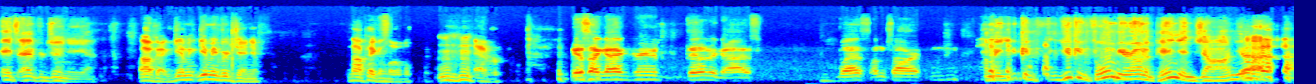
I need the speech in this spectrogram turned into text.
it's at Virginia, yeah. Okay, give me give me Virginia. Not picking Louisville Mhm. ever. Guess I gotta agree with the other guys. Wes, I'm sorry. I mean, you can you can form your own opinion, John. You don't have to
